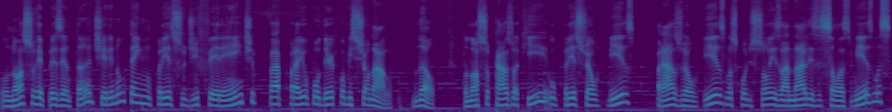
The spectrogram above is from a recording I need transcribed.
o nosso representante ele não tem um preço diferente para eu poder comissioná-lo. Não. No nosso caso aqui, o preço é o mesmo, prazo é o mesmo, as condições, a análise são as mesmas,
